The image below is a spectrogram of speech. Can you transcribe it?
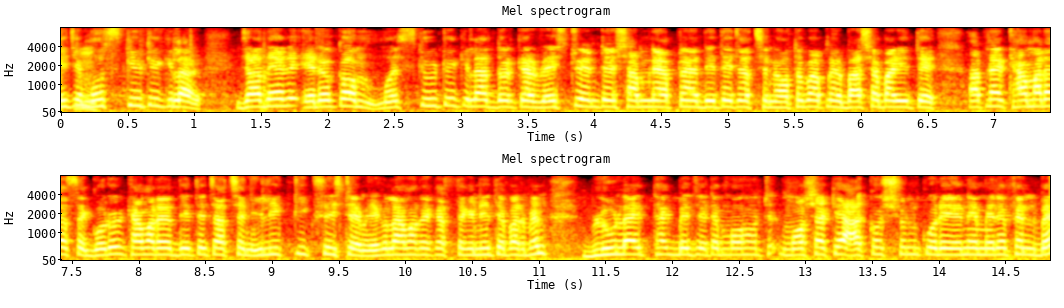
এই যে মস্কিউটো কিলার যাদের এরকম মস্কিউটো কিলার দরকার রেস্টুরেন্টের সামনে আপনারা দিতে চাচ্ছেন অথবা আপনার বাসা বাড়িতে আপনার খামার আছে গরুর খামারে দিতে চাচ্ছেন ইলেকট্রিক সিস্টেম এগুলো আমাদের কাছ থেকে নিতে পারবেন। ব্লু লাইট থাকবে যেটা মশাকে আকর্ষণ করে এনে মেরে ফেলবে।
